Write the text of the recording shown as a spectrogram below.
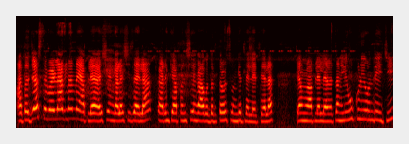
आता जास्त वेळ लागणार नाही आपल्या शेंगाला शिजायला कारण की आपण शेंगा अगोदर तळसून घेतलेल्या आहेत त्याला. त्यामुळे आपल्याला चांगली उकळी येऊन द्यायची.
